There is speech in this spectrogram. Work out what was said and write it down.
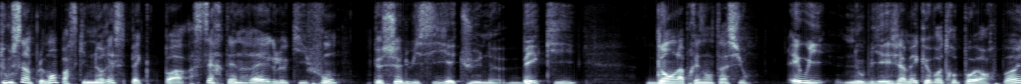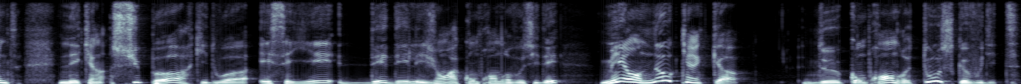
Tout simplement parce qu'il ne respecte pas certaines règles qui font que celui-ci est une béquille dans la présentation. Et oui, n'oubliez jamais que votre PowerPoint n'est qu'un support qui doit essayer d'aider les gens à comprendre vos idées, mais en aucun cas de comprendre tout ce que vous dites.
